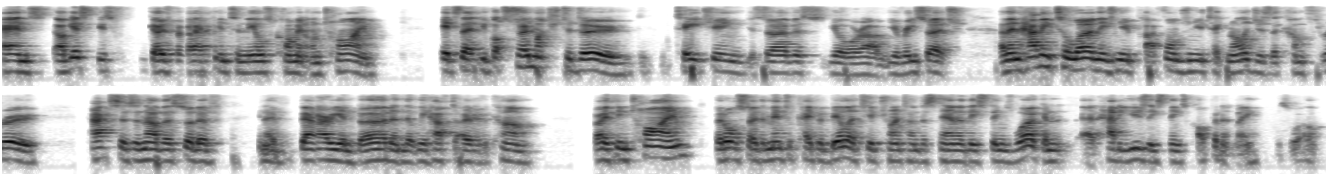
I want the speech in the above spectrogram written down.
And I guess this goes back into Neil's comment on time. It's that you've got so much to do, teaching, your service, your um, your research, and then having to learn these new platforms and new technologies that come through acts as another sort of you know barrier and burden that we have to overcome both in time, but also the mental capability of trying to understand how these things work and how to use these things competently as well.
